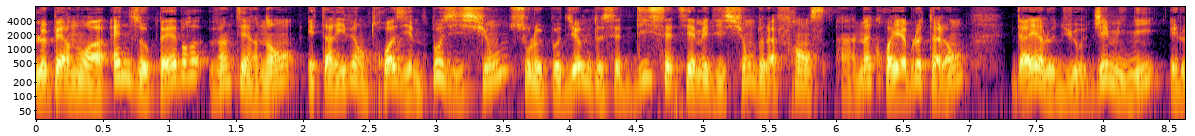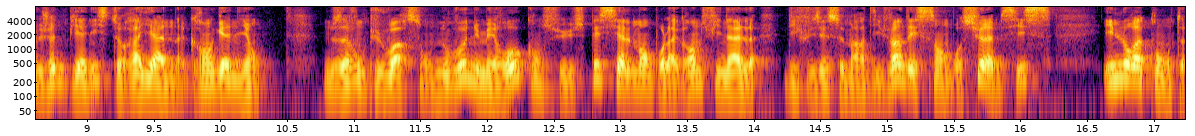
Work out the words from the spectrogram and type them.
Le Pernois Enzo Pebre, 21 ans, est arrivé en troisième position sur le podium de cette 17e édition de la France a un incroyable talent, derrière le duo Gemini et le jeune pianiste Ryan, grand gagnant. Nous avons pu voir son nouveau numéro, conçu spécialement pour la grande finale diffusée ce mardi 20 décembre sur M6. Il nous raconte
